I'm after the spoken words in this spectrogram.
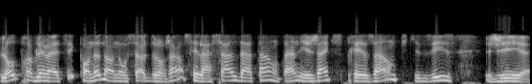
L'autre problématique qu'on a dans nos salles d'urgence, c'est la salle d'attente. Hein? Les gens qui se présentent puis qui disent, j'ai, euh,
